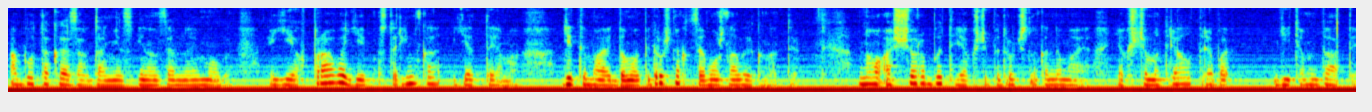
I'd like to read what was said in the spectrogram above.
Або таке завдання з іноземної мови. Є вправа, є сторінка, є тема. Діти мають вдома підручник, це можна виконати. Ну а що робити, якщо підручника немає, якщо матеріал треба дітям дати?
